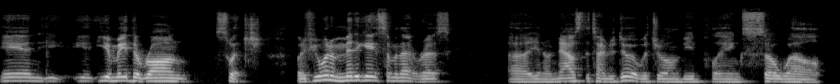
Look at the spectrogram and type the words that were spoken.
and you, you made the wrong switch. But if you want to mitigate some of that risk, uh, you know now's the time to do it with Joel Embiid playing so well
